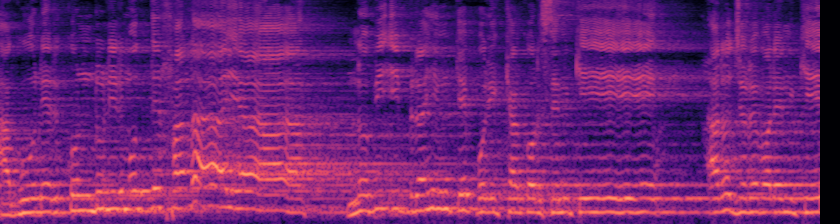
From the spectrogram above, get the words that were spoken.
আগুনের কুণ্ডুলির মধ্যে ফালাইয়া নবী ইব্রাহিমকে পরীক্ষা করছেন কে? আরও জোরে বলেন কে?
